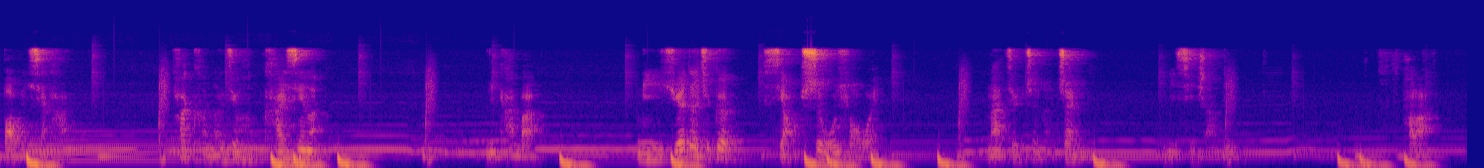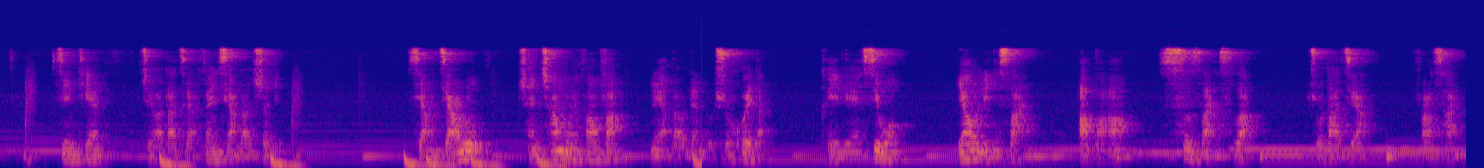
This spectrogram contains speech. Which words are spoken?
抱一下她，她可能就很开心了。你看吧，你觉得这个小事无所谓，那就只能证明你欣赏力。好了，今天就和大家分享到这里。想加入陈昌文方法两百点读书会的，可以联系我幺零三二八二四三四二。祝大家发财！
